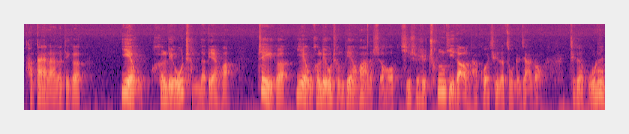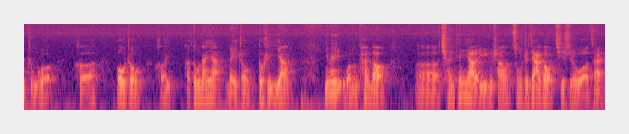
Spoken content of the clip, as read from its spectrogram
它带来了这个业务和流程的变化。这个业务和流程变化的时候，其实是冲击到了它过去的组织架构。这个无论中国和欧洲和呃东南亚、美洲都是一样的，因为我们看到，呃，全天下的运营商组织架构，其实我在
